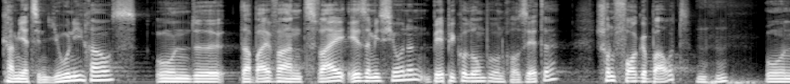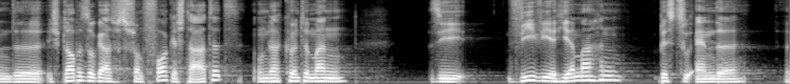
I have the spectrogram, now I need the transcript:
kam jetzt im Juni raus und äh, dabei waren zwei ESA-Missionen, Bepi Colombo und Rosette, schon vorgebaut. Mhm. Und äh, ich glaube sogar schon vorgestartet. Und da könnte man sie, wie wir hier machen, bis zu Ende äh,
